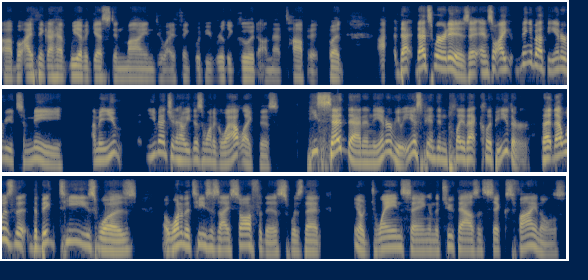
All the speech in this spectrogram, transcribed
Uh, but I think I have we have a guest in mind who I think would be really good on that topic. But I, that that's where it is. And so I think about the interview to me I mean, you you mentioned how he doesn't want to go out like this. He said that in the interview. ESPN didn't play that clip either. That that was the the big tease was uh, one of the teases I saw for this was that you know Dwyane saying in the 2006 finals,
